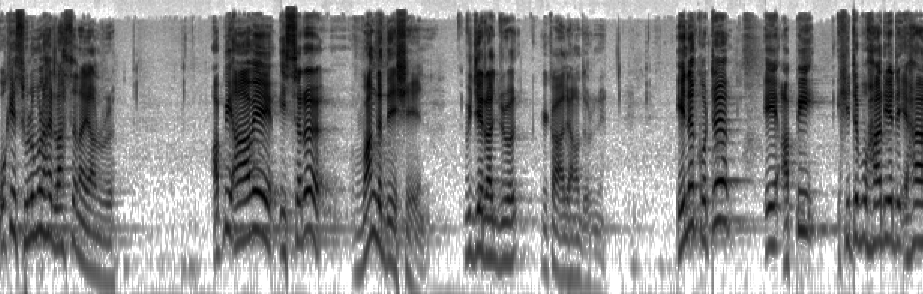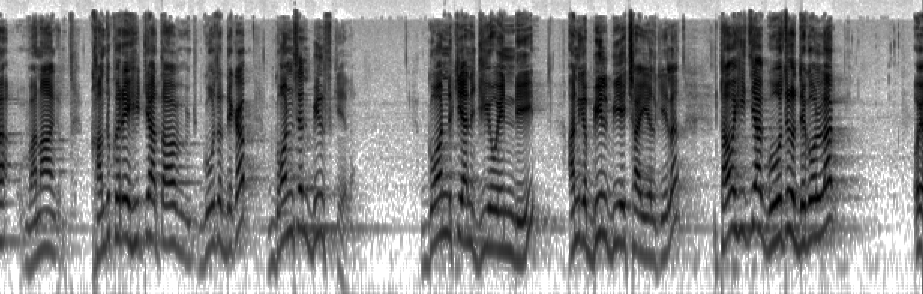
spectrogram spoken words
ඕකේ සුළුමුළු හරි ලස්සනයි අනුර. අපි ආවේ ඉස්සර වංගදේශයෙන් විජය රජුව කාලය හඳුරන්නේ. එනකොට ඒ අපි හිටපු හරියට එහා වනා කඳු කරේ හිටිය අතාව ගෝත දෙකක් ගොන්සන් බිල්ස් කියලා. ගොන්ඩ කියන ජෝන්ඩ අනික බිල් බියචයිල් කියලා තව හිතියා ගෝතක දෙගොල්ලක් ඔය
